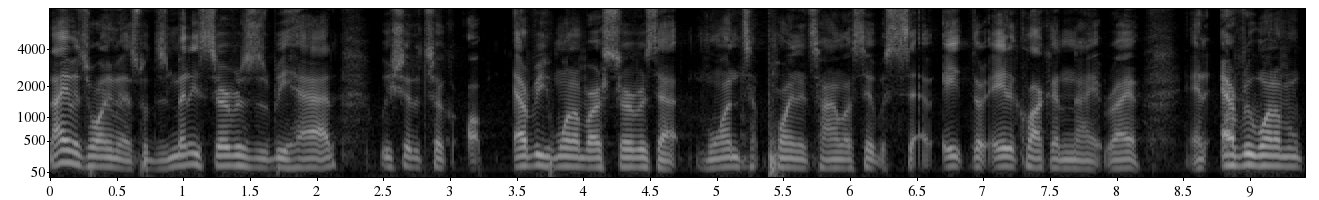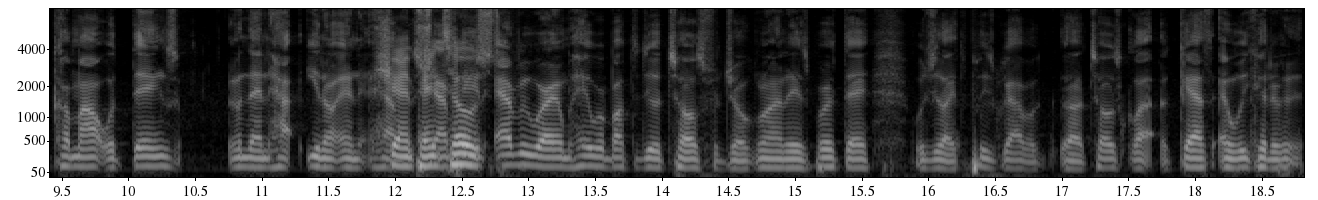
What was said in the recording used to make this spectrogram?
Not even twenty minutes. With as many services we had, we should have took every one of our servers at one t- point in time. Let's say it was eight or eight o'clock at night, right? And every one of them come out with things. And then, ha- you know, and have Champagne toast. everywhere. And hey, we're about to do a toast for Joe Grande's birthday. Would you like to please grab a uh, toast glass? And we could have.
